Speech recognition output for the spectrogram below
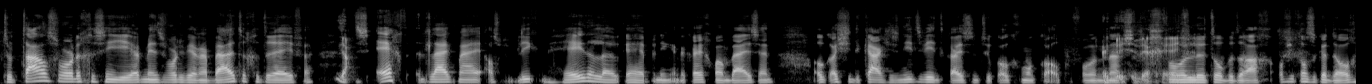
Totaals worden gesigneerd. Mensen worden weer naar buiten gedreven. Ja. Het is echt, het lijkt mij als publiek een hele leuke happening. En daar kan je gewoon bij zijn. Ook als je de kaartjes niet wint, kan je ze natuurlijk ook gewoon kopen voor een, eh, voor een luttel bedrag. Of je kan ze cadeau.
